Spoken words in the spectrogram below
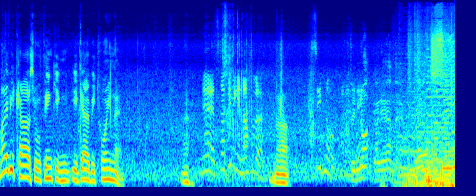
maybe cars will think you you go between them. Yeah, it's not giving enough of a No. signal. Don't Do think. not go down there.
